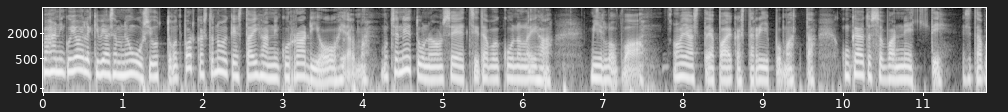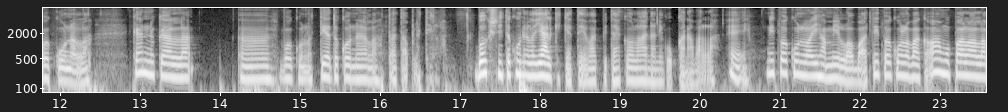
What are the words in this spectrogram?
vähän niin kuin joillekin vielä semmoinen uusi juttu, mutta podcast on oikeastaan ihan niin kuin radio-ohjelma. Mutta sen etuna on se, että sitä voi kuunnella ihan milloin vaan, ajasta ja paikasta riippumatta. Kun käytössä on vain netti, sitä voi kuunnella kännykällä, voi kuunnella tietokoneella tai tabletilla. Voiko niitä kuunnella jälkikäteen vai pitääkö olla aina niin kuin kanavalla? Ei, niitä voi kuunnella ihan milloin vaan. Niitä voi kuunnella vaikka aamupalalla,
